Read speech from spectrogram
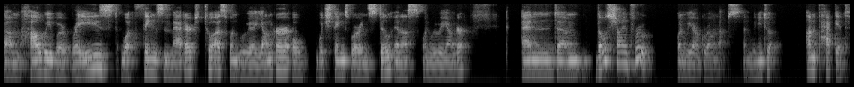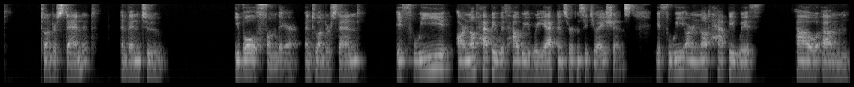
um, how we were raised, what things mattered to us when we were younger, or which things were instilled in us when we were younger. And um, those shine through when we are grown ups. And we need to unpack it to understand it and then to evolve from there and to understand if we are not happy with how we react in certain situations if we are not happy with how um,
